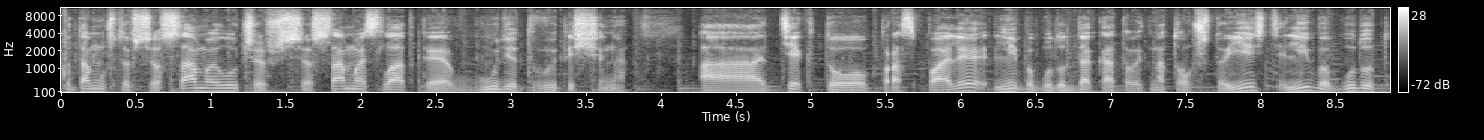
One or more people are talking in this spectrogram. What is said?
Потому что все самое лучшее, все самое сладкое будет вытащено. А те, кто проспали, либо будут докатывать на том, что есть, либо будут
